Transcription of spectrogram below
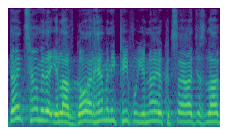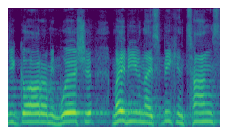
don't tell me that you love God. How many people you know could say, I just love you, God? I'm in worship. Maybe even they speak in tongues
